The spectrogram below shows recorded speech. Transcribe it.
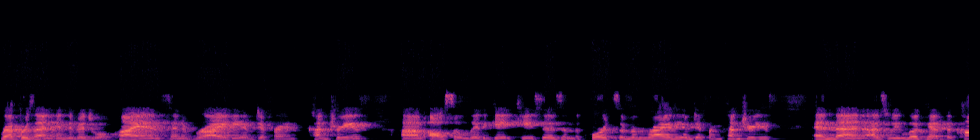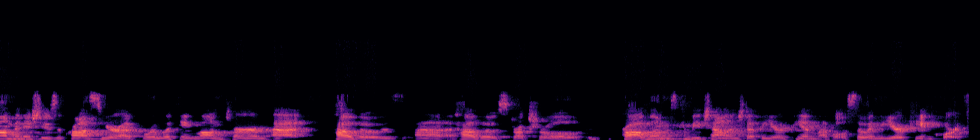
represent individual clients in a variety of different countries, um, also litigate cases in the courts of a variety of different countries. And then as we look at the common issues across Europe, we're looking long term at how those uh, how those structural problems can be challenged at the European level, so in the European courts.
